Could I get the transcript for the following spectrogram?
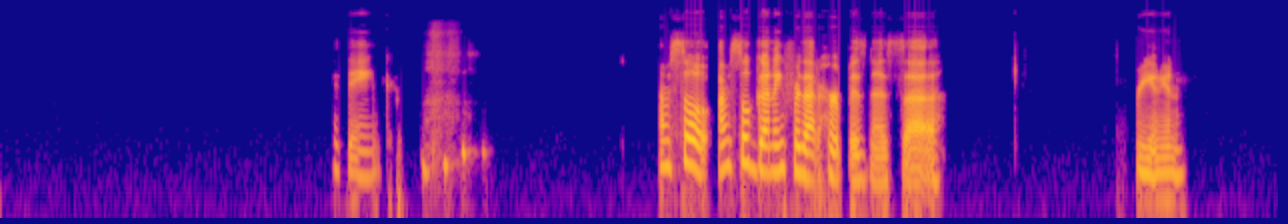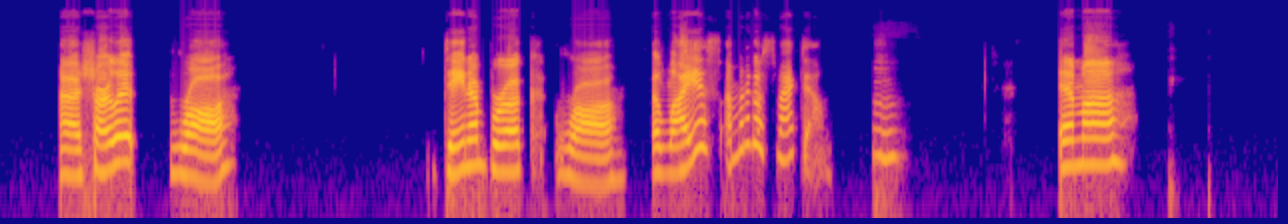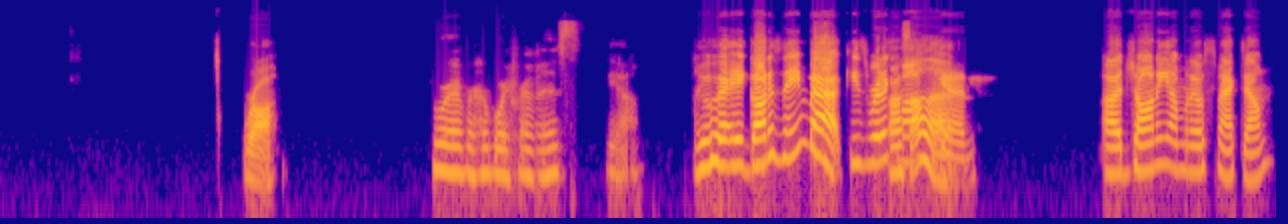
I think. I'm still I'm still gunning for that Hurt Business uh reunion. Uh Charlotte Raw. Dana Brooke Raw. Elias, I'm gonna go SmackDown. Hmm. Emma Raw. Wherever her boyfriend is. Yeah. Who hey, got his name back. He's Riddick saw Moss again. Uh Johnny, I'm gonna go SmackDown.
